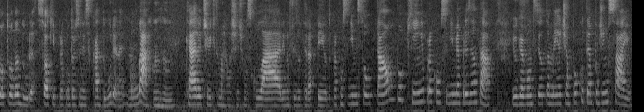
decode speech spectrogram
tô toda dura. Só que pra contorcionista ficar dura, né? Não dá. Uhum. Cara, eu tive que tomar relaxante muscular e no fisioterapeuta para conseguir me soltar um pouquinho para conseguir me apresentar. E o que aconteceu também, eu tinha pouco tempo de ensaio.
